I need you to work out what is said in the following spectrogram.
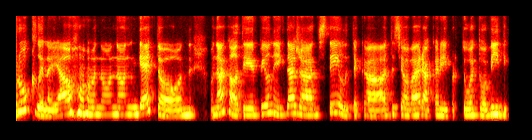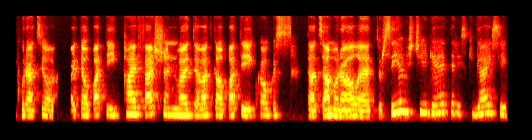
Brooklyna, ja, un, un, un geto. Un, un atkal tie ir pilnīgi dažādi stili. Tas jau vairāk arī par to, to vidi, kurā cilvēks. Vai tev patīk high fashion, vai tev atkal patīk kaut kas tāds amorālē, tur sievišķīgi, ēteriski, gaisīgi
